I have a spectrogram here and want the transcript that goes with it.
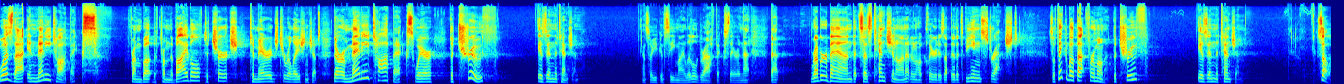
was that in many topics, from, from the Bible to church to marriage to relationships, there are many topics where the truth is in the tension. And so you can see my little graphics there and that that rubber band that says tension on it, I don't know how clear it is up there, that's being stretched. So think about that for a moment. The truth is in the tension. So,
